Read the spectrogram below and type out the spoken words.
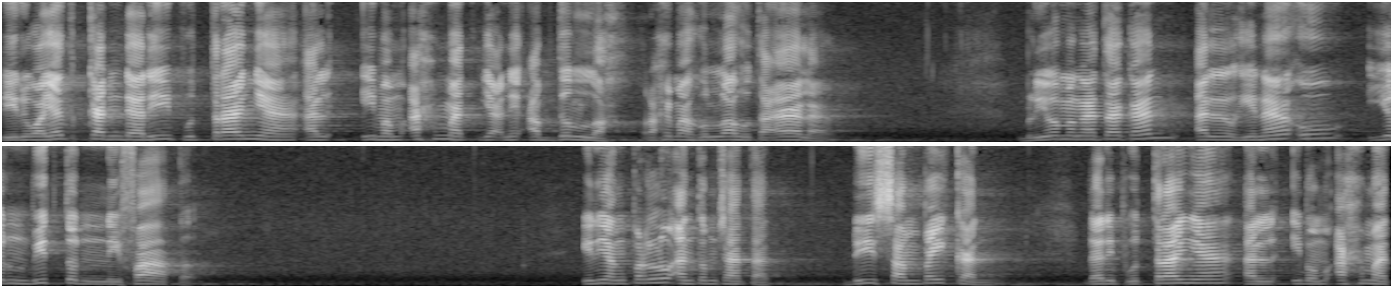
diriwayatkan dari putranya Al Imam Ahmad yakni Abdullah rahimahullahu taala beliau mengatakan al ghina'u yunbitun nifaq. Ini yang perlu antum catat. Disampaikan dari putranya Al-Imam Ahmad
